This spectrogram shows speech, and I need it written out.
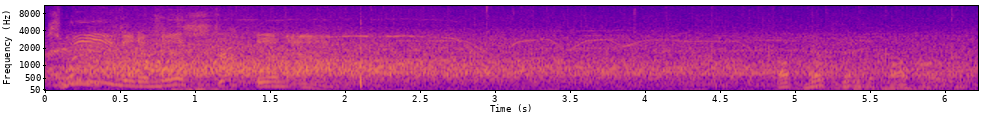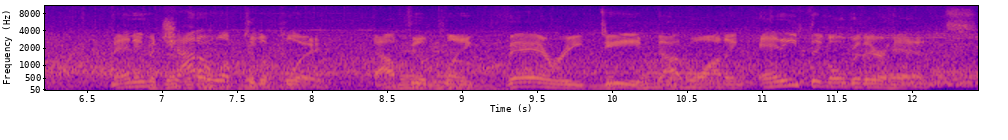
Swing and a miss struck him out. Up next is the Manny Machado up to the plate. Outfield playing very deep, not wanting anything over their heads.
